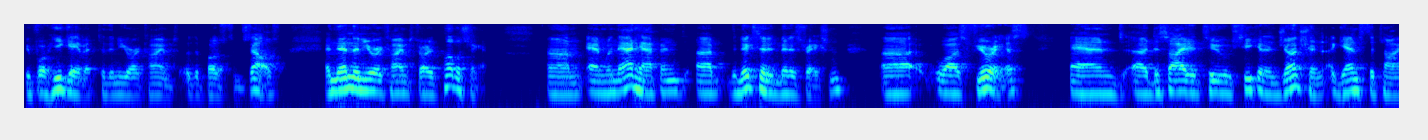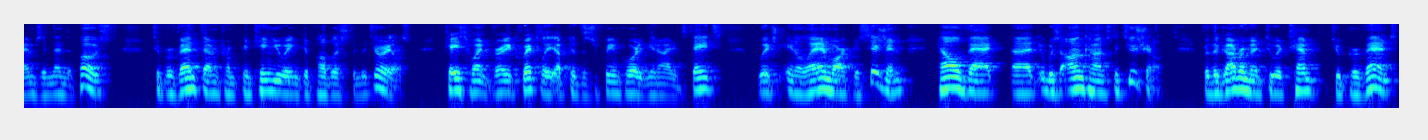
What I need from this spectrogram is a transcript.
before he gave it to the New York Times or the Post himself. And then the New York Times started publishing it. Um, and when that happened, uh, the Nixon administration uh, was furious and uh, decided to seek an injunction against the Times and then the Post to prevent them from continuing to publish the materials. Case went very quickly up to the Supreme Court of the United States, which, in a landmark decision, held that uh, it was unconstitutional for the government to attempt to prevent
